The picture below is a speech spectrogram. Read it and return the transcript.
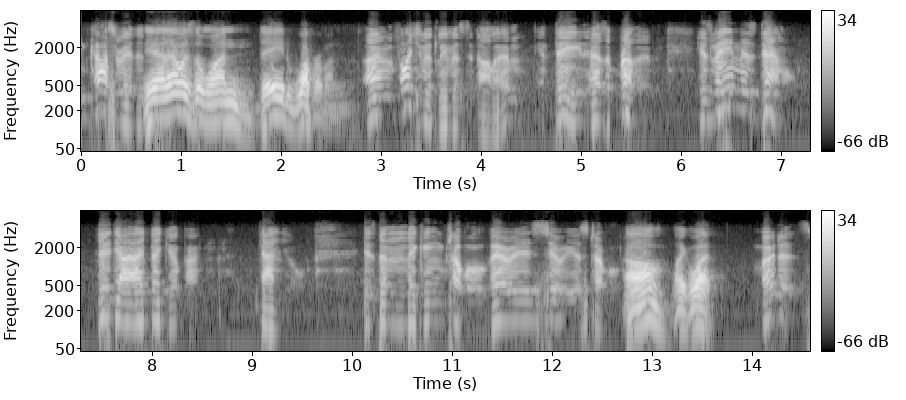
incarcerated. Yeah, that was the one. Dade Wupperman. Unfortunately, Mr. Dollar, Dade has a brother. His name is Daniel. Dade, I beg your pardon. Daniel. He's been making trouble, very serious trouble. Oh? Like what? Murders.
